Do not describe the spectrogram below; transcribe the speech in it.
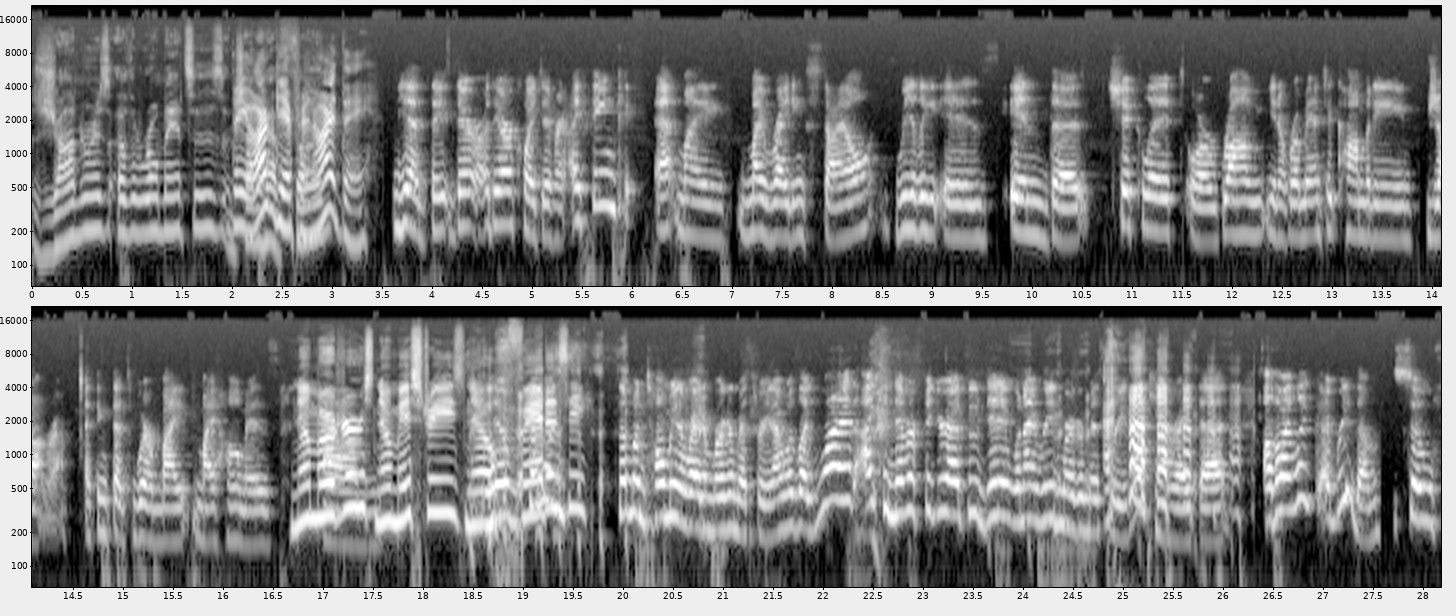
genres of the romances? and They are different, fun? aren't they? yeah, they they are they are quite different. I think at my my writing style really is in the chick lit or rom you know romantic comedy genre. I think that's where my my home is. No murders, Um, no mysteries, no, no- fantasy. Someone told me to write a murder mystery, and I was like, "What? I can never figure out who did it when I read murder mysteries. I can't write that." Although I like, I read them. So,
